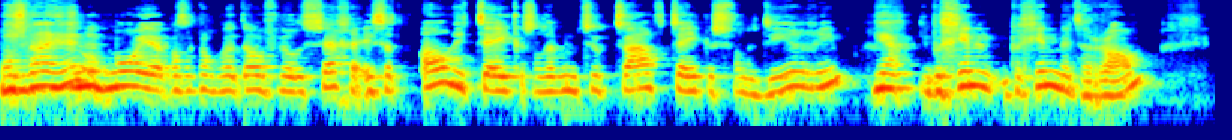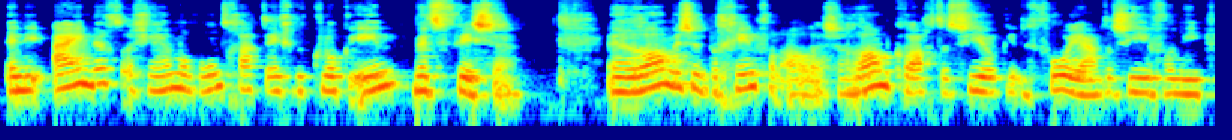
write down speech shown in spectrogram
Dat is wel En het mooie, wat ik nog wat over wilde zeggen, is dat al die tekens, want we hebben natuurlijk twaalf tekens van de dierenriem, Ja, die beginnen, beginnen met ram. En die eindigt, als je helemaal rondgaat tegen de klok in, met vissen. En ram is het begin van alles. Ramkracht, dat zie je ook in het voorjaar. want Dan zie je van die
